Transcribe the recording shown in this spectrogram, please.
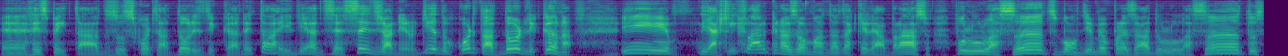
é, respeitados os cortadores de cana. Então aí, dia 16 de janeiro, dia do cortador de cana. E, e aqui, claro que nós vamos mandando aquele abraço pro Lula Santos. Bom dia, meu prezado Lula Santos.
